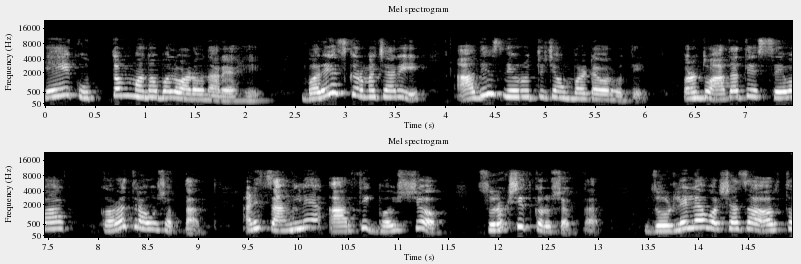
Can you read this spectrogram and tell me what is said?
हे एक उत्तम मनोबल वाढवणारे आहे. बरेच कर्मचारी आधीच निवृत्तीच्या उंबरट्यावर होते. परंतु आता ते सेवा करत राहू शकतात आणि चांगले आर्थिक भविष्य सुरक्षित करू शकतात. जोडलेल्या वर्षाचा अर्थ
